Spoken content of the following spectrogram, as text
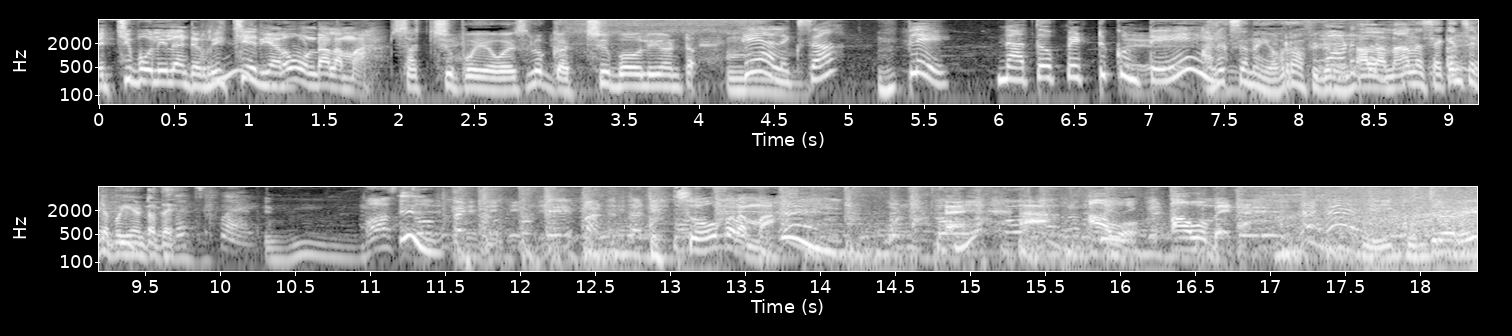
గచ్చిబౌలి లాంటి రిచ్ ఏరియాలో ఉండాలమ్మా. చచ్చిపోయే వయసులో గచ్చి బౌలి అంట. హే అలెక్సా ప్లే నాతో పెట్టుకుంటే. అలెక్స్ ఎవరా ఫిగర్ అలా నాన్న సెకండ్ సెటప్ అయ్యి ఉంటది. సూపర్ అమ్మా ఆ, ఆవో ఆవో బేటా. నీ కుంతురా రే.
